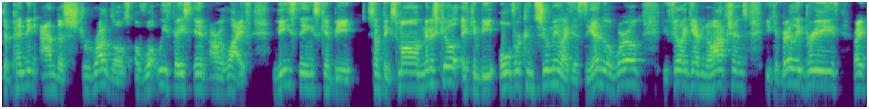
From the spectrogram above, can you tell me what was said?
depending on the struggles of what we face in our life, these things can be something small, minuscule. It can be over consuming, like it's the end of the world. You feel like you have no options. You can barely breathe, right?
